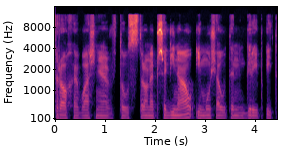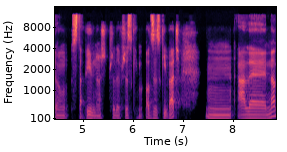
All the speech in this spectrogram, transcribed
trochę właśnie w tą stronę przeginał i musiał ten grip i tę stabilność przede wszystkim odzyskiwać, mm, ale no,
